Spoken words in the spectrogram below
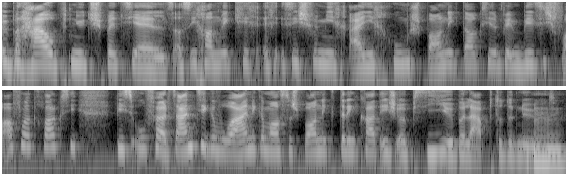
überhaupt nichts Spezielles. Also ich habe wirklich, es ist für mich eigentlich kaum Spannung da gewesen im Film, weil es ist von Anfang an klar gewesen, wie es aufhört. Das Einzige, wo einigermaßen Spannung drin hat, ist, ob sie überlebt oder nicht. Mhm.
